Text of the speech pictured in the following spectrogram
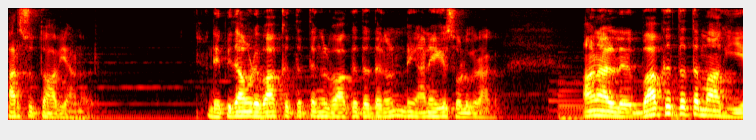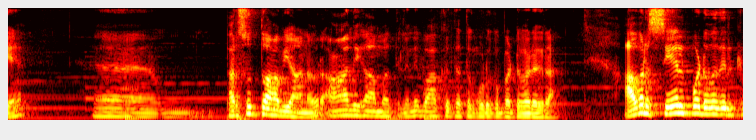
பரசுத்தாவியானவர் இந்த பிதாவுடைய வாக்குத்தத்தங்கள் வாக்குத்தத்தங்கள் இன்றைக்கு அநேக சொல்கிறார்கள் ஆனால் வாக்குத்தத்தமாகிய பரிசுத்தாவியானவர் ஆதிகாமத்திலிருந்து வாக்குத்தத்தம் கொடுக்கப்பட்டு வருகிறார். அவர் செயல்படுவதற்கு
